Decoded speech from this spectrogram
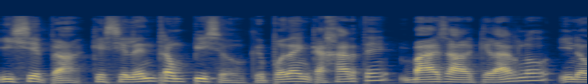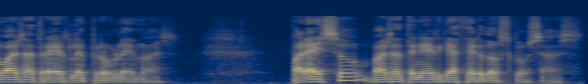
y sepa que si le entra un piso que pueda encajarte, vas a alquilarlo y no vas a traerle problemas. Para eso vas a tener que hacer dos cosas.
